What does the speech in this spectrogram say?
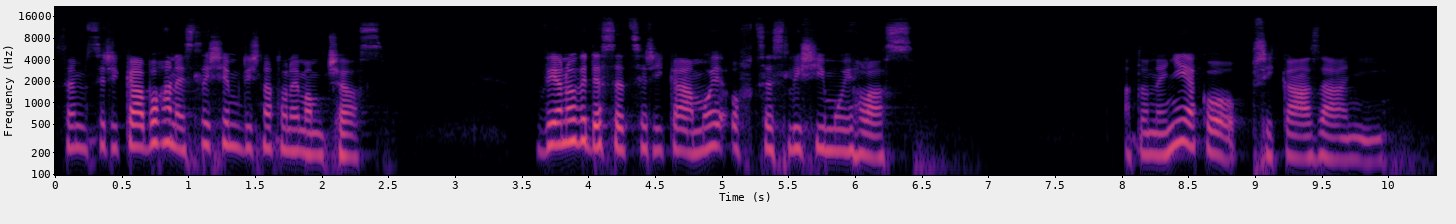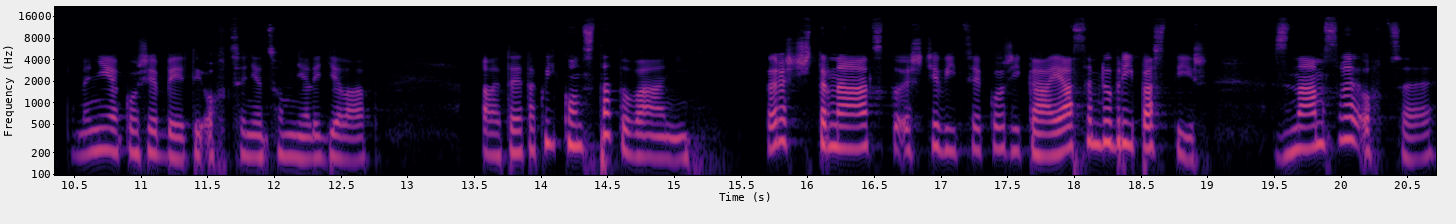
jsem si říká, Boha neslyším, když na to nemám čas. V Janovi 10 si říká, moje ovce slyší můj hlas. A to není jako přikázání. To není jako, že by ty ovce něco měly dělat. Ale to je takový konstatování. Verš 14 to ještě víc jako říká, já jsem dobrý pastýř, znám své ovce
